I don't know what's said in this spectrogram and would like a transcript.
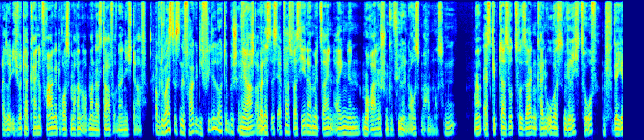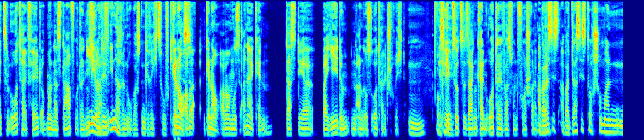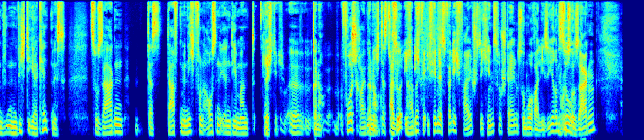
Also ich würde da keine Frage draus machen, ob man das darf oder nicht darf. Aber du weißt, das ist eine Frage, die viele Leute beschäftigt. Ja, ne? aber das ist etwas, was jeder mit seinen eigenen moralischen Gefühlen ausmachen muss. Mhm. Ja, es gibt da sozusagen keinen obersten Gerichtshof, der jetzt ein Urteil fällt, ob man das darf oder nicht. Nee, darf. aber den inneren obersten Gerichtshof gibt genau, es. Aber, genau, aber man muss anerkennen, dass der bei jedem ein anderes Urteil spricht. Mhm. Okay. Es gibt sozusagen kein Urteil, was man vorschreiben aber kann. Das ist, aber das ist doch schon mal eine ein wichtige Erkenntnis, zu sagen, das darf mir nicht von außen irgendjemand Richtig. Äh, genau. vorschreiben, genau. wie ich das zu Also ich, ich, ich finde es völlig falsch, sich hinzustellen, zu moralisieren so. und zu sagen,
